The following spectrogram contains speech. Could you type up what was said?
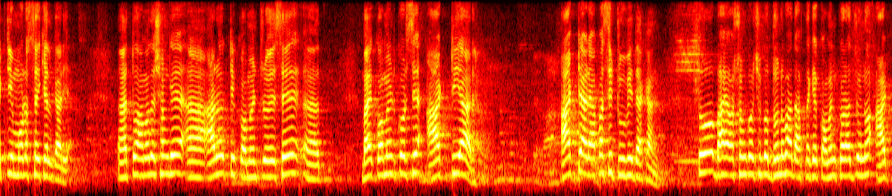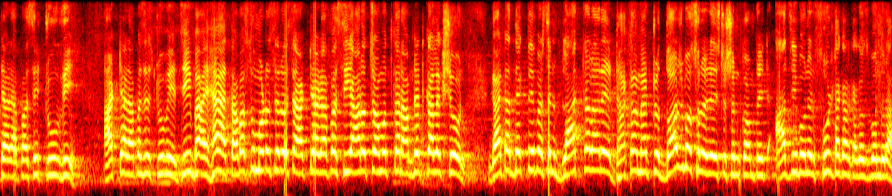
একটি মোটরসাইকেল গাড়ি। তো আমাদের সঙ্গে আরও একটি কমেন্ট রয়েছে। ভাই কমেন্ট করছে আর টি আর আটটা আর অ্যাপাসি টু ভি দেখান। তো ভাই, অসংখ্য অসংখ্য ধন্যবাদ আপনাকে কমেন্ট করার জন্য। আটটা আর অ্যাপাসি টু ভি আটটা টু ভি জি ভাই হ্যাঁ তাবাসু মোটরসে রয়েছে আটটা আর অ্যাপাসি আরও চমৎকার আপডেট কালেকশন। গাড়িটা দেখতেই পাচ্ছেন ব্ল্যাক কালারে ঢাকা মেট্রো দশ বছরের রেজিস্ট্রেশন কমপ্লিট আজীবনের ফুল টাকার কাগজ, বন্ধুরা।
